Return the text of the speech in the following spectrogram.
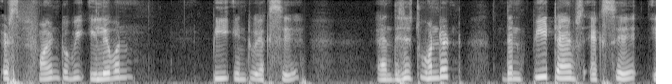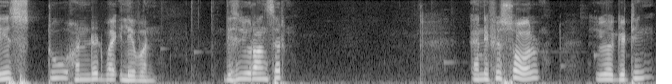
it's found to be 11 p into xa and this is 200 then p times xa is 200 by 11 this is your answer. And if you solve you are getting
